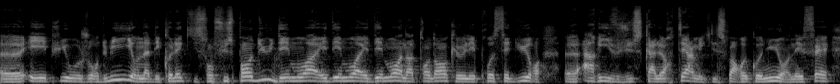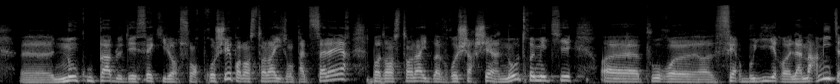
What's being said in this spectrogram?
et puis aujourd'hui, on a des collègues qui sont suspendus des mois et des mois et des mois en attendant que les procédures arrivent jusqu'à leur terme et qu'ils soient reconnus en effet euh, non coupables des faits qui leur sont reprochés. Pendant ce temps-là, ils n'ont pas de salaire. Pendant ce temps-là, ils doivent rechercher un autre métier euh, pour euh, faire bouillir la marmite.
